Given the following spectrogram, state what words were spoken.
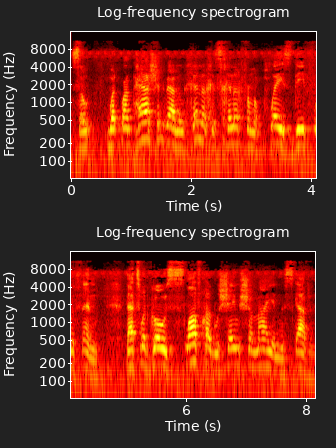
So what I'm passionate about in chinuch is chinuch from a place deep within. That's what goes slavchad l'shem shamayim niskaven.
